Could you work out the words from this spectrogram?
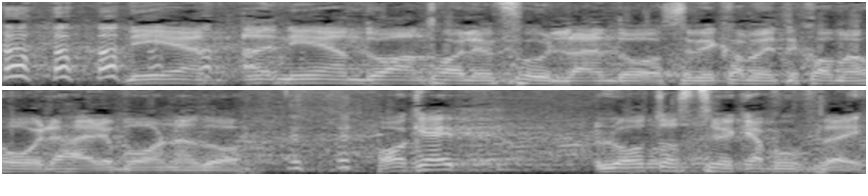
Ni är, ni är ändå antagligen fulla ändå, så vi kommer inte komma ihåg det här imorgon ändå. Okej, låt oss trycka på play.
